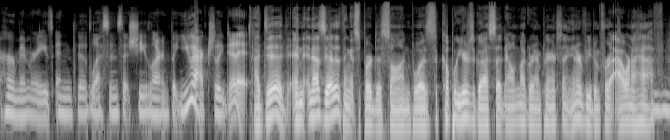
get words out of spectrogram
her memories and the lessons that she learned. But you actually did it. I did, and and that's the other thing that spurred this on was a couple years ago. I sat down with my grandparents and I interviewed them for an hour and a half mm-hmm.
